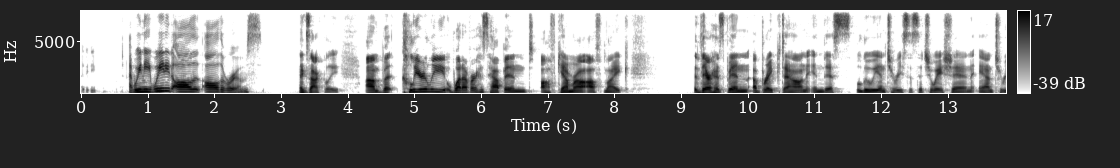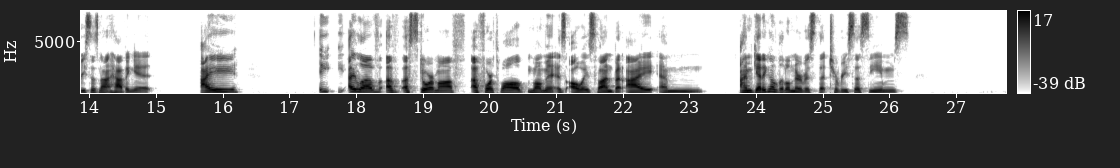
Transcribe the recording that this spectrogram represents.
we need we need all all the rooms. Exactly. Um, but clearly, whatever has happened off camera, off mic, there has been a breakdown in this Louis and Teresa situation, and Teresa's not having it. I. I- love a, a storm off. A fourth wall moment is always fun, but I am I'm getting a little nervous that Teresa seems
